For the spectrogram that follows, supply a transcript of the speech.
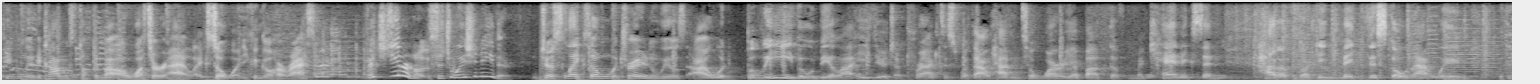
People in the comments talking about, oh, what's her at? Like, so what? You can go harass her? Bitch, you don't know the situation either. Just like someone with training wheels, I would believe it would be a lot easier to practice without having to worry about the mechanics and how to fucking make this go that way with the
